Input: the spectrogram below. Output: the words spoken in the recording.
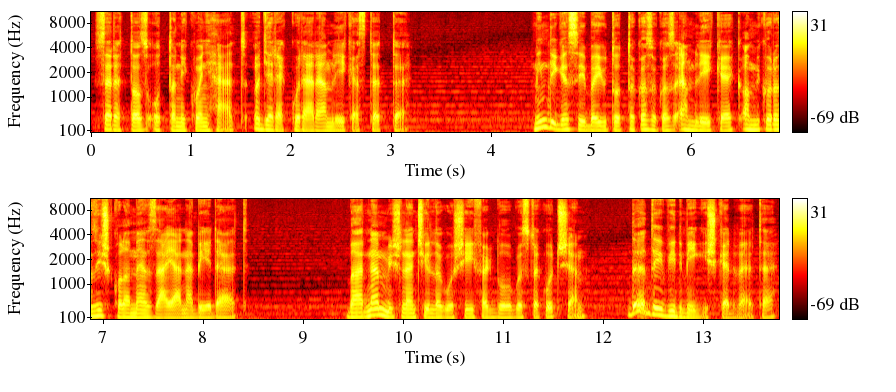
Szerette az ottani konyhát, a gyerekkorára emlékeztette. Mindig eszébe jutottak azok az emlékek, amikor az iskola menzáján ebédelt – bár nem Michelin csillagos séfek dolgoztak ott sem, de David mégis kedvelte.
